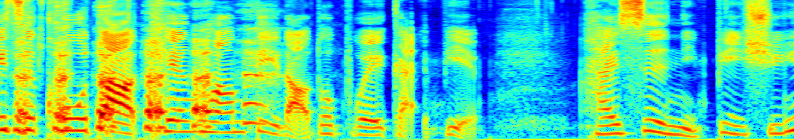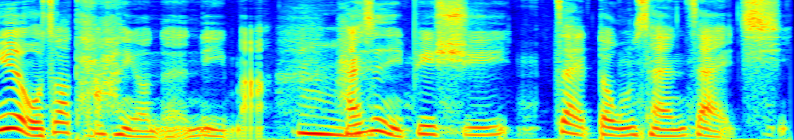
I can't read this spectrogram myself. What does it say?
一直哭到天荒地老都不会改变，还是你必须，因为我知道他很有能力嘛，还是你必须再东山再起，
